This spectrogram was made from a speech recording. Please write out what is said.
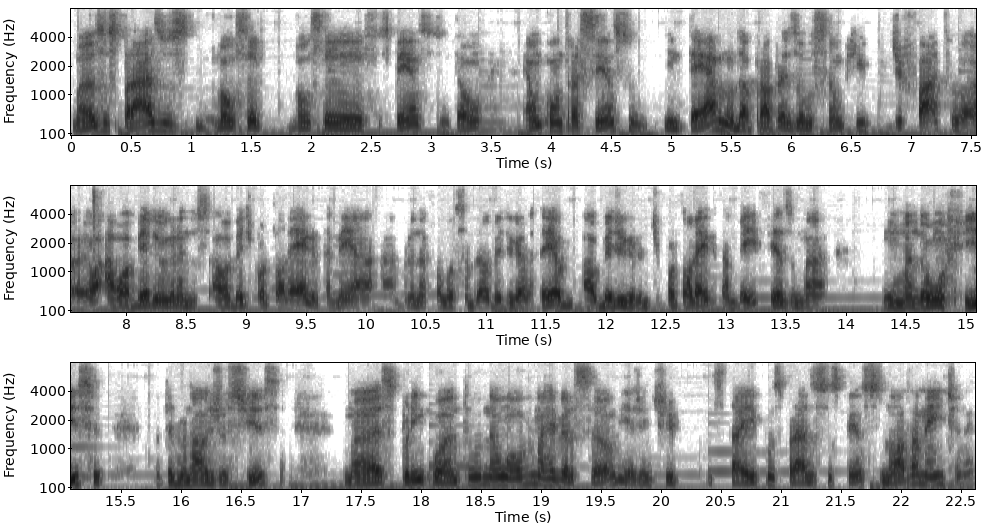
mas os prazos vão ser, vão ser suspensos. Então, é um contrassenso interno da própria resolução que, de fato, a, OAB do Rio Grande do Sul, a OAB de Porto Alegre também, a, a Bruna falou sobre a OAB de Gravataí, a OAB de, de Porto Alegre também fez uma, um, mandou um ofício para o Tribunal de Justiça, mas, por enquanto, não houve uma reversão e a gente está aí com os prazos suspensos novamente, né?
